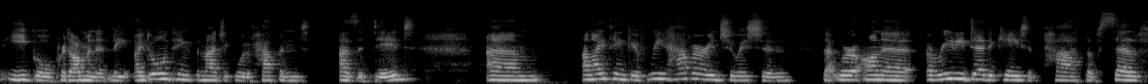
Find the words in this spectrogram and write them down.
ego predominantly, I don't think the magic would have happened as it did. Um, and I think if we have our intuition that we're on a, a really dedicated path of self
